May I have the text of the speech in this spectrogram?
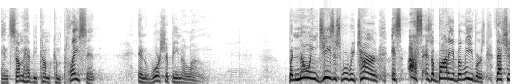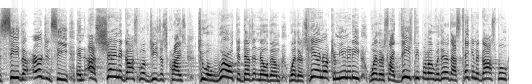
and some have become complacent in worshiping alone. But knowing Jesus will return, it's us as a body of believers that should see the urgency in us sharing the gospel of Jesus Christ to a world that doesn't know them, whether it's here in our community, whether it's like these people over there that's taking the gospel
